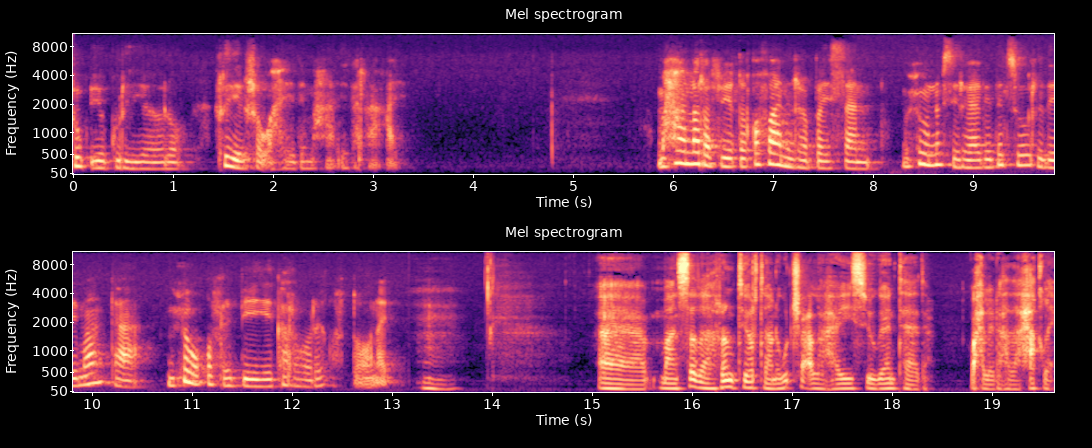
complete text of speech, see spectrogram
rug iyo guri yeelo riyashow ahayde maxaa iga raacay maxaan la rafiiqay qof aani rabaysan muxuu nafsi raagay dad soo riday maanta muxuu qof rabeeyey ka rooray qof doonay maansada runtii hortaan ugu jeclahay suugaantaada waxaa la dhahdaa xaqle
